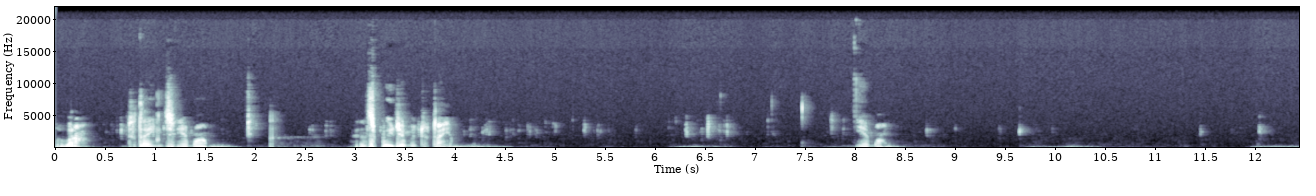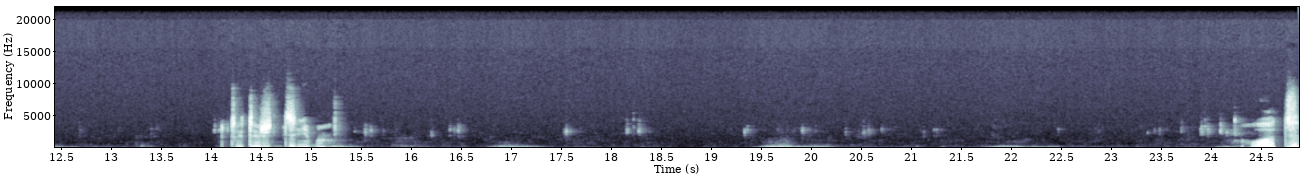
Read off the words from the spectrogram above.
Dobra, tutaj nic nie ma. Więc pójdziemy tutaj. Nie ma. Tutaj też nic nie ma. What?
